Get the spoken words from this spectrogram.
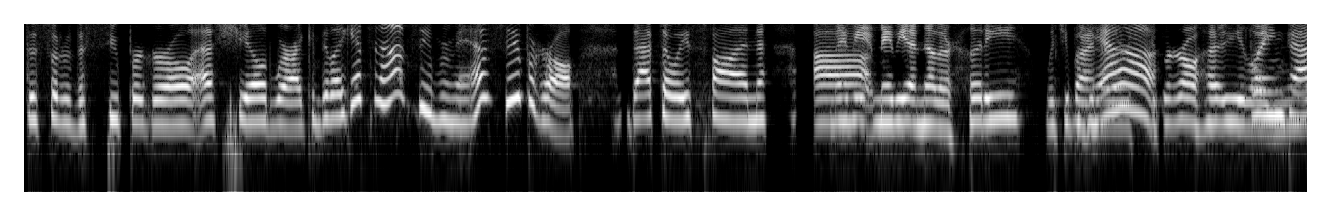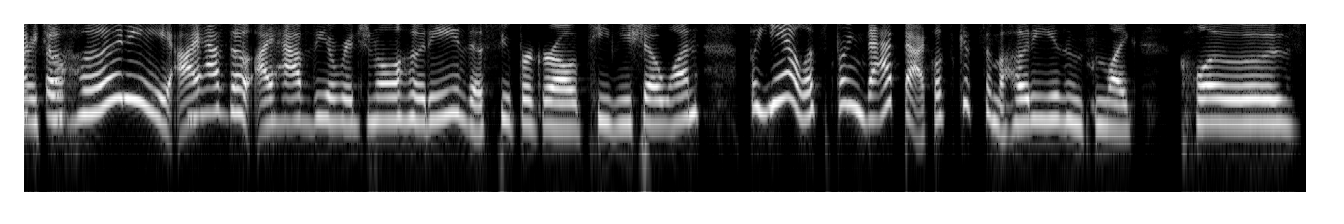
the sort of the Supergirl S shield where I can be like, it's not Superman, it's Supergirl. That's always fun. Uh, maybe maybe another hoodie. Would you buy yeah. another Supergirl hoodie? bring like back Rachel? the hoodie. I have the I have the original hoodie, the Supergirl TV show one. But yeah, let's bring that back. Let's get some hoodies and some like clothes.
